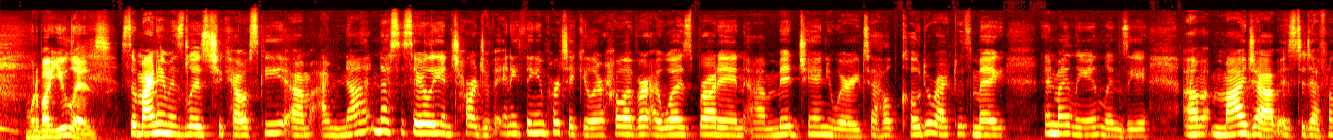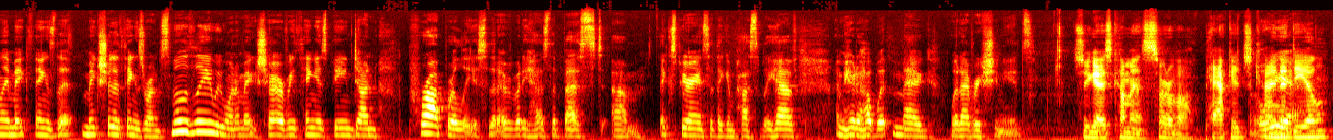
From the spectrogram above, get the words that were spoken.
what about you, Liz? So, my name is Liz Chakowski. Um, I'm not necessarily in charge of anything in particular. However, I was brought in um, mid January to help co direct with Meg and Miley and Lindsay. Um, my job is to definitely make things that make sure that things run smoothly. We want to make sure everything is being done properly so that everybody has the best um, experience that they can possibly have. I'm here to help with Meg, whatever she needs. So you guys come as sort of a package kind oh, yeah. of deal.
